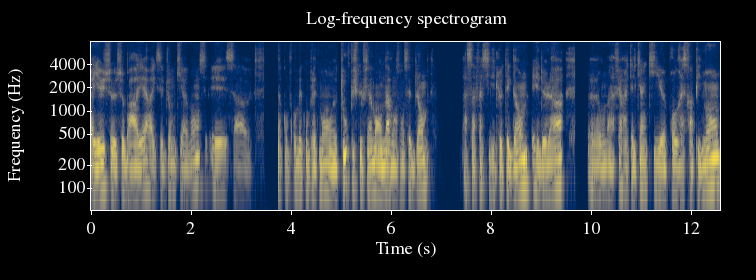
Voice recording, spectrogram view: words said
bah, il y a eu ce, bras arrière avec cette jambe qui avance et ça, compromet complètement tout, puisque finalement, en avançant cette jambe, bah, ça facilite le takedown. Et de là, on a affaire à quelqu'un qui progresse rapidement.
